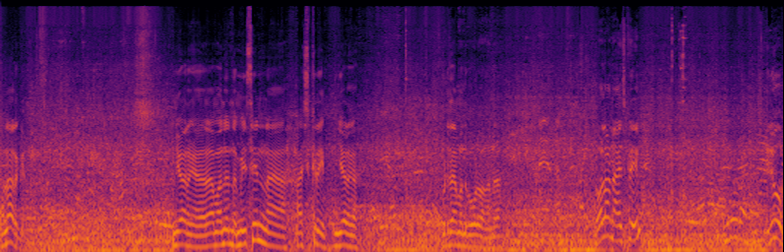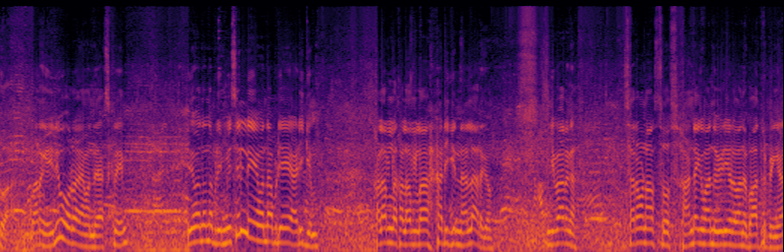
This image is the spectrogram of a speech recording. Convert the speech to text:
நல்லா இருக்கு இங்கே பாருங்க இதெல்லாம் வந்து இந்த மிஷின் ஐஸ்கிரீம் இங்கே வருங்க இப்படி தான் வந்து போடுவாங்க இந்த. எவ்வளோ ஐஸ்கிரீம் இருபது ரூபா. பாருங்க இருபது ரூபா வந்து ஐஸ்கிரீம் இது வந்து அப்படி மிஷின்லேயே வந்து அப்படியே அடிக்கும். கலரில் கலரில் அடிக்கும் நல்லா இருக்கும் இங்கே பாருங்க சரவணா சோஸ் அன்றைக்கு வந்து வீடியோவில் வந்து பார்த்துருப்பீங்க.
